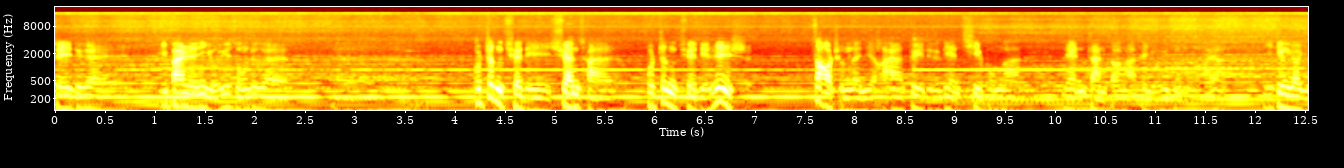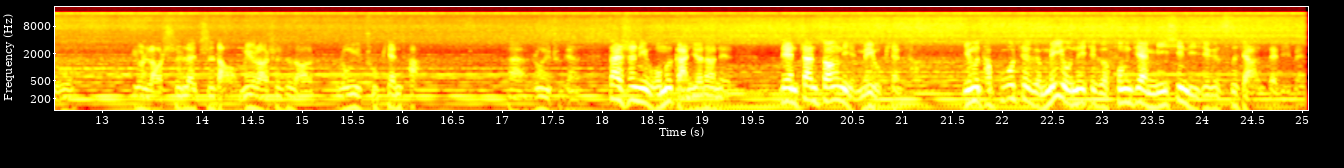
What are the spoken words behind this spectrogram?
所以这个一般人有一种这个呃不正确的宣传、不正确的认识，造成了你好像对这个练气功啊、练站桩啊，它有一种好像一定要有有老师来指导，没有老师指导容易出偏差，啊，容易出偏差。但是呢，我们感觉到呢，练站桩呢没有偏差。因为他不这个没有那些个封建迷信的这个思想在里面，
